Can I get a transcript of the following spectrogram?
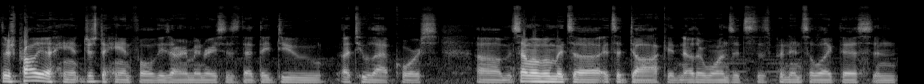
there's probably a hand, just a handful of these Ironman races that they do a two lap course. Um, some of them it's a it's a dock, and other ones it's this peninsula like this, and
